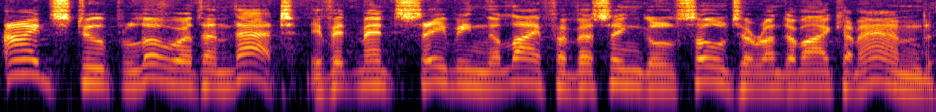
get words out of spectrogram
I'd stoop lower than that if it meant saving the life of a single soldier under my command.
